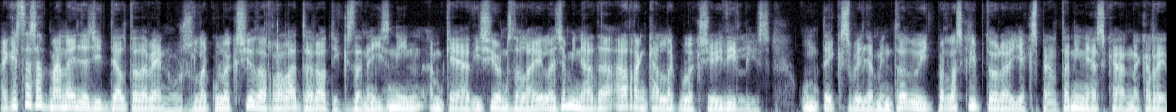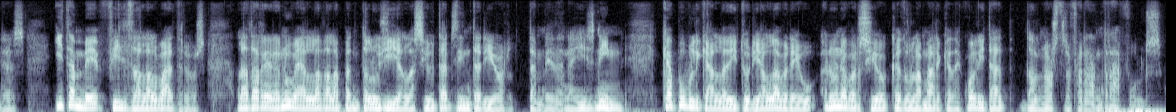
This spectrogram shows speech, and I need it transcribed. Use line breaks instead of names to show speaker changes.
Aquesta setmana he llegit Delta de Venus, la col·lecció de relats eròtics d'Anaïs Nin, amb què Edicions de la L Geminada ha arrencat la col·lecció Idil·lis, un text bellament traduït per l'escriptora i experta ninesca Anna Carreras, i també Fills de l'Albatros, la darrera novel·la de la pantalogia Les ciutats d'interior, també d'Anaïs Nin, que ha publicat l'editorial La Breu en una versió que du la marca de qualitat del nostre Ferran Ràfols.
